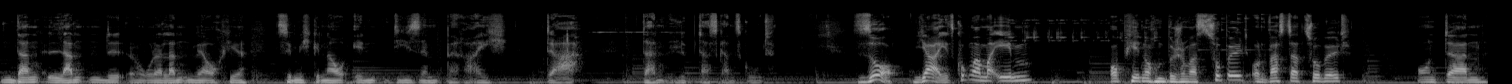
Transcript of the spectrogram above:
Dann landen, oder landen wir auch hier ziemlich genau in diesem Bereich da. Dann lübt das ganz gut. So, ja, jetzt gucken wir mal eben, ob hier noch ein bisschen was zuppelt und was da zuppelt. Und dann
